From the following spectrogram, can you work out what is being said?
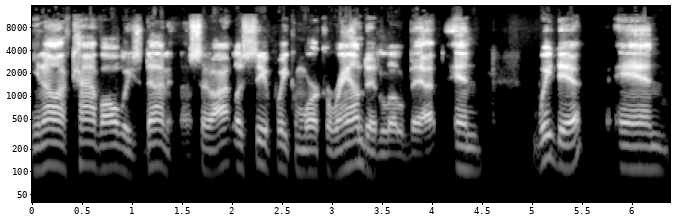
you know, I've kind of always done it. I said, all right, let's see if we can work around it a little bit. And we did. And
